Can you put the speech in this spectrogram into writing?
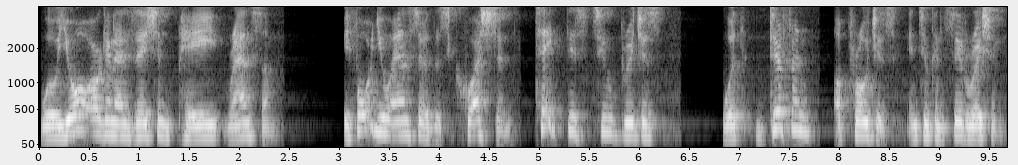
will your organization pay ransom? Before you answer this question, take these two breaches with different approaches into consideration.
